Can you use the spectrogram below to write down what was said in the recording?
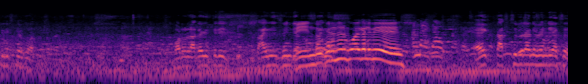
তিরিশ টাকা বড় লাগা তিরিশ চাইনিজ ভেন্ডি বিন্দু চাইনিজ। বয় গেলে এই কাচ্চি বিরিয়ানি ভেন্ডি আছে।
